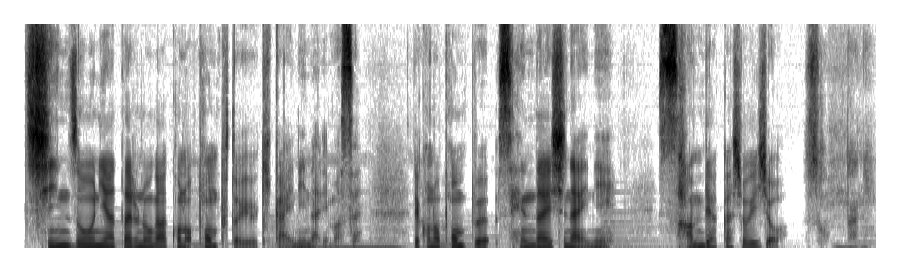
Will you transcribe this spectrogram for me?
心臓にあたるのがこのポンプという機械になります。でこのポンプ仙台市内に300箇所以上そんなに、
